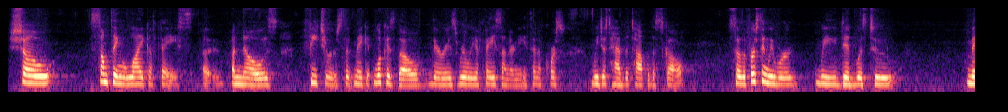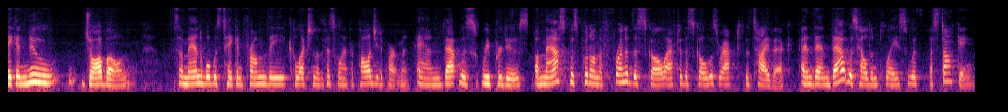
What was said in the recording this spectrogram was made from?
show something like a face, a, a, nose, features that make it look as though there is really a face underneath. And of course, we just had the top of the skull. So the first thing we were we did was to make a new jawbone so a mandible was taken from the collection of the Physical Anthropology Department, and that was reproduced. A mask was put on the front of the skull after the skull was wrapped with Tyvek, and then that was held in place with a stocking.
